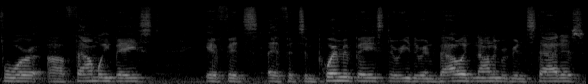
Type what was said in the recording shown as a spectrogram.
for uh, family-based, if it's if it's employment-based, they're either in valid non-immigrant status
